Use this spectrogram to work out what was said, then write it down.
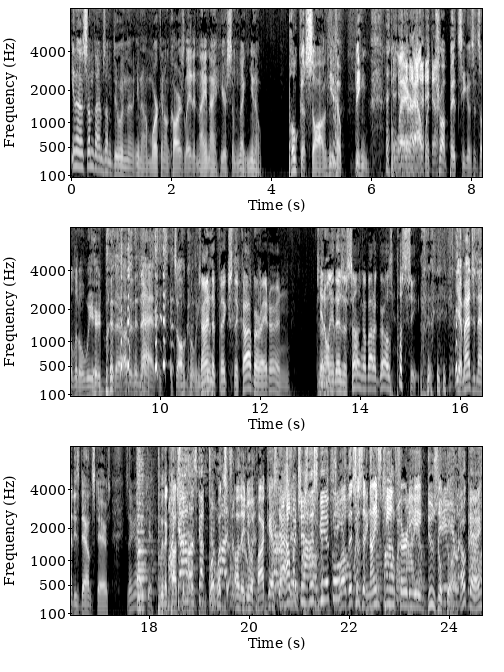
you know, sometimes I'm doing the, you know, I'm working on cars late at night, and I hear some like, you know, polka song, you know, being blared out with Yeah. trumpets. He goes, it's a little weird, but uh, other than that, it's, it's all going Trying good. to fix the carburetor, and You know- there's a song about a girl's pussy. yeah, imagine that. He's downstairs. He's like, oh, okay, with a My customer. has got two What- what's, oh, they do a podcast. Now, how much is this vehicle? Well, this is a 1938 Dusseldorf. Okay,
